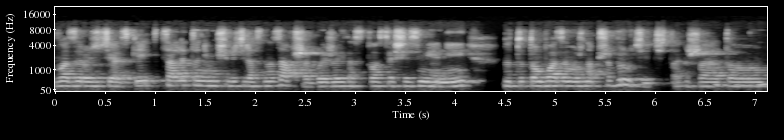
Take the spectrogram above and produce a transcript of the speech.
władzy rodzicielskiej. Wcale to nie musi być raz na zawsze, bo jeżeli ta sytuacja się zmieni, no to tą władzę można przywrócić, także to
